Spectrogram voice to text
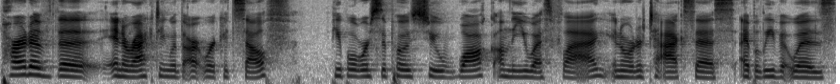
part of the interacting with the artwork itself, people were supposed to walk on the U.S. flag in order to access, I believe it was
